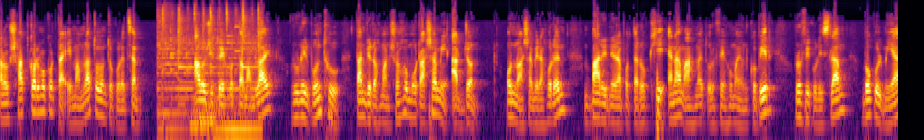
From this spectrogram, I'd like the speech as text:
আরও সাত কর্মকর্তা এই মামলা তদন্ত করেছেন। আলোচিত এই হত্যা মামলায় রুনির বন্ধু তানভীর রহমান সহ মোট আসামি আটজন। অন্য আসামিরা হলেন বাড়ির নিরাপত্তা রক্ষী এনাম আহমেদ উরফে হুমায়ুন কবির, রফিকুল ইসলাম, বকুল মিয়া,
